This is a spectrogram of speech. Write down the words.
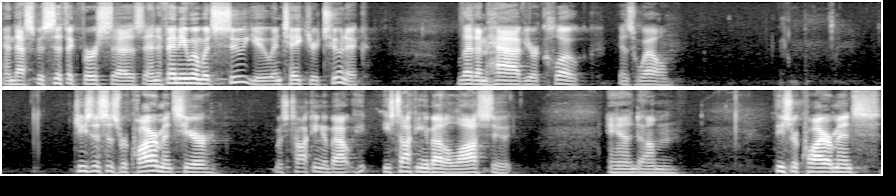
And that specific verse says, And if anyone would sue you and take your tunic, let him have your cloak as well. Jesus' requirements here was talking about, he's talking about a lawsuit. And um, these requirements,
